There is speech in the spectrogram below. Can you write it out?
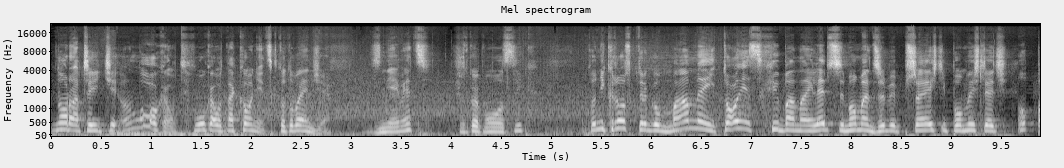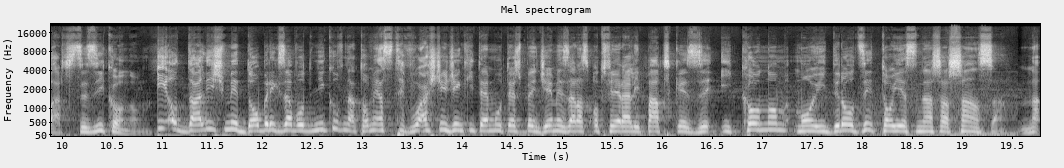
No raczej. Walkout, walkout na koniec, kto to będzie? Z Niemiec? Środkowy pomocnik? Toni Kroos, którego mamy i to jest chyba najlepszy moment, żeby przejść i pomyśleć o paczce z ikoną. I oddaliśmy dobrych zawodników, natomiast właśnie dzięki temu też będziemy zaraz otwierali paczkę z ikoną. Moi drodzy, to jest nasza szansa na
